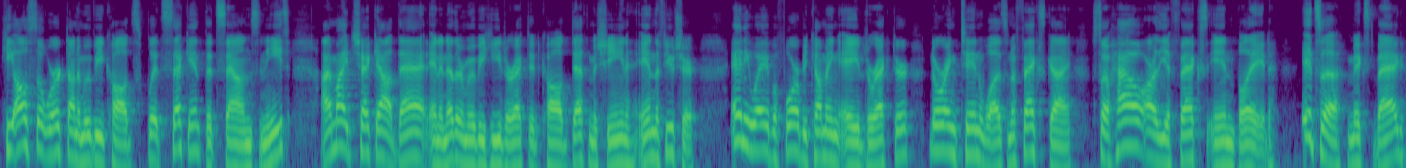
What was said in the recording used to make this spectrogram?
He also worked on a movie called Split Second that sounds neat. I might check out that and another movie he directed called Death Machine in the future. Anyway, before becoming a director, Norrington was an effects guy. So, how are the effects in Blade? It's a mixed bag.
